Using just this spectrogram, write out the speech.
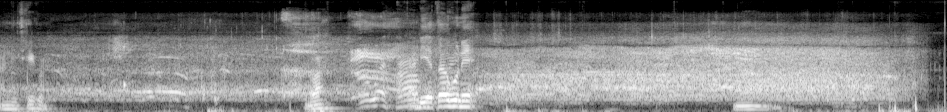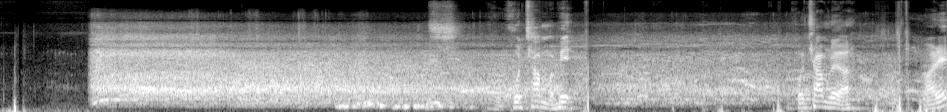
อันนี้เท่กว่า วะอะเดียเตอร์พวกนี้อ่าโคตรช่ำอะพี่โคตรช่ำเลยเหรอ มาดิ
